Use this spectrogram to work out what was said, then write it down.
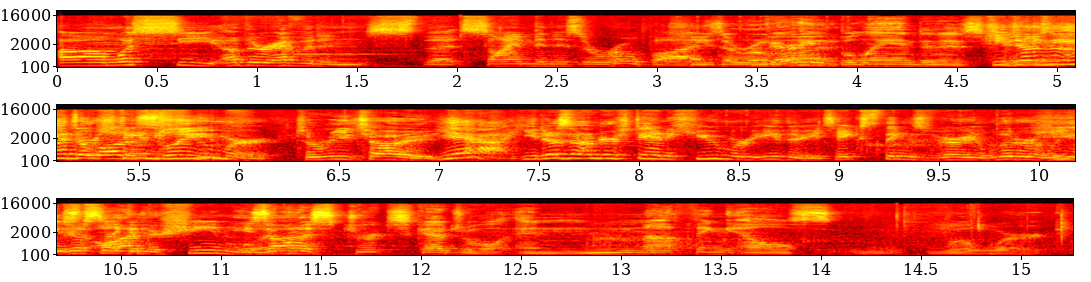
Um. Let's see. Other evidence that Simon is a robot. He's a robot. Very bland in his. He take. doesn't needs a lot of understand humor. to recharge. Yeah, he doesn't understand humor either. He takes things very literally, He is just like on- a machine would. He's on a strict schedule, and nothing else will work.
